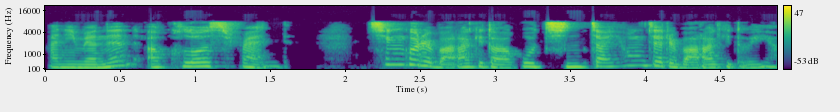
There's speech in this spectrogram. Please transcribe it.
아니면은 a close friend 친구를 말하기도 하고 진짜 형제를 말하기도 해요.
